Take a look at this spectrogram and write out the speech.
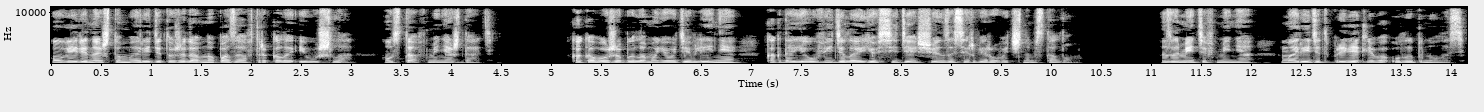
уверенная, что Мэридит уже давно позавтракала и ушла, устав меня ждать. Каково же было мое удивление, когда я увидела ее сидящую за сервировочным столом. Заметив меня, Мэридит приветливо улыбнулась,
